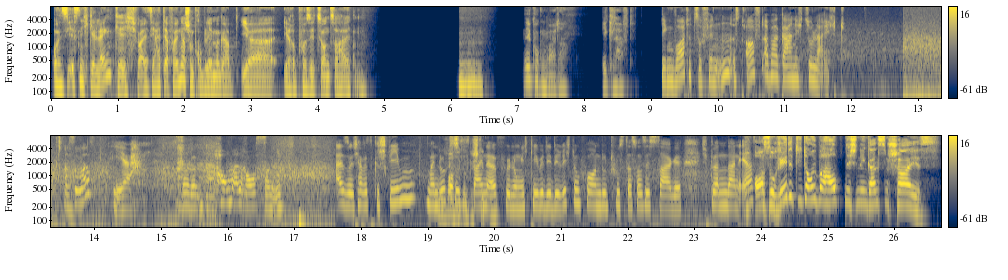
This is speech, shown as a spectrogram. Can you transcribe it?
Und sie ist nicht gelenkig, weil sie hat ja vorhin ja schon Probleme gehabt, ihr ihre Position zu halten. Wir gucken weiter. Ekelhaft. Gegen Worte zu finden ist oft aber gar nicht so leicht. Hast du was? Ja. So, dann hau mal raus, Sonny. Also, ich habe jetzt geschrieben, mein warst Luxus ist deine geschnitten. Erfüllung. Ich gebe dir die Richtung vor und du tust das, was ich sage. Ich bin dein erster. Oh, so redet die doch überhaupt nicht in den ganzen Scheiß.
